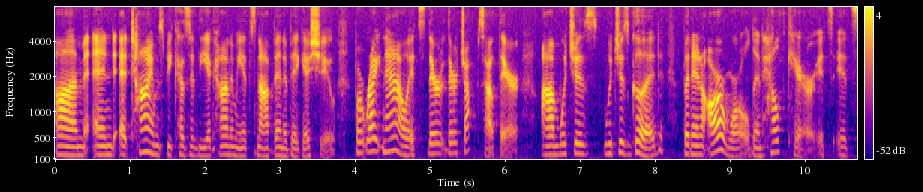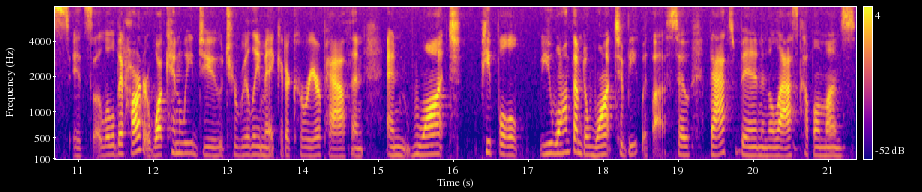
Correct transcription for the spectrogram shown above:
um, and at times, because of the economy, it's not been a big issue. But right now, it's there. There are jobs out there, um, which is which is good. But in our world, in healthcare, it's it's it's a little bit harder. What can we do to really make it a career path and and want people? You want them to want to be with us. So that's been in the last couple of months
